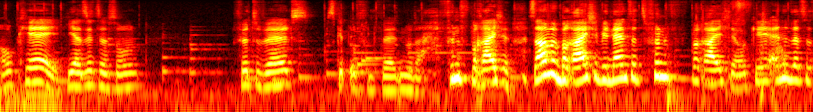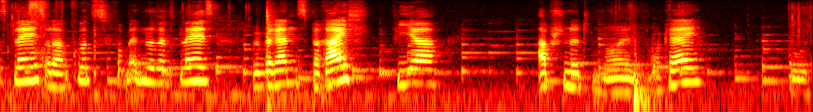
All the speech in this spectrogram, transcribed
Okay, hier seht ihr so. Vierte Welt. Es gibt nur fünf Welten oder fünf Bereiche. Sagen wir Bereiche, wir nennen es jetzt fünf Bereiche, okay? Ende des Let's Plays oder kurz vom Ende des Let's Plays. Wir berennen es Bereich 4, Abschnitt 9, okay? Gut.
